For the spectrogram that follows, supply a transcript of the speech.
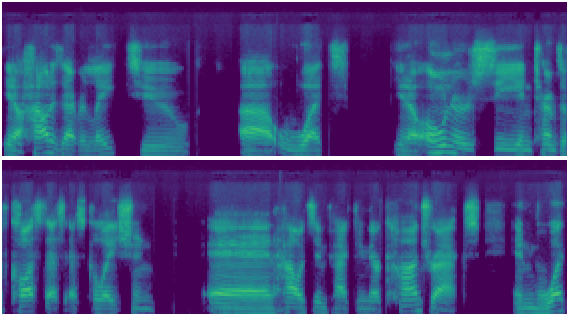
You know, how does that relate to uh, what you know owners see in terms of cost es- escalation and how it's impacting their contracts and what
